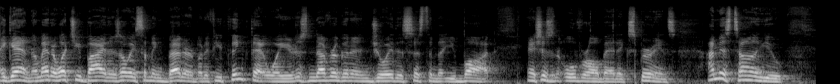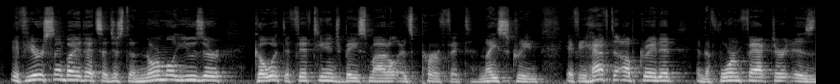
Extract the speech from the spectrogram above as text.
again, no matter what you buy, there's always something better. But if you think that way, you're just never going to enjoy the system that you bought. And it's just an overall bad experience. I'm just telling you, if you're somebody that's a, just a normal user, go with the 15 inch base model. It's perfect. Nice screen. If you have to upgrade it and the form factor is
